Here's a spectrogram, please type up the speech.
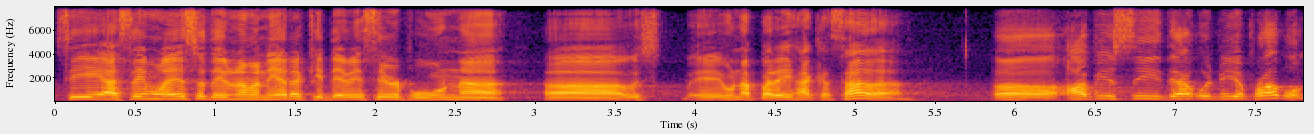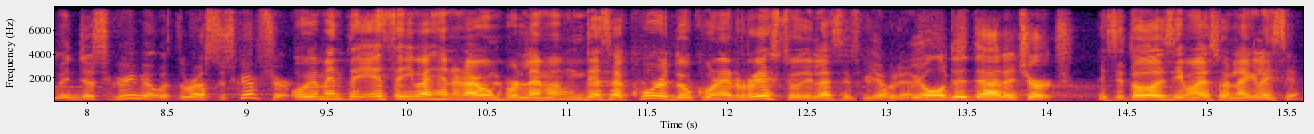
Si hacemos eso de una manera que debe ser por una, eh, una pareja casada, uh, obviously that would be a problem in disagreement with the rest of Scripture. obviamente ese iba a generar un problema, un desacuerdo con el resto de las Yeah, escrituras. we all did that at church. Y si todos decimos eso en la iglesia.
